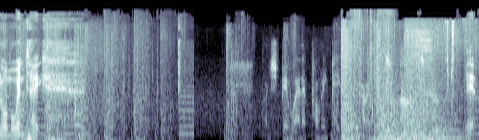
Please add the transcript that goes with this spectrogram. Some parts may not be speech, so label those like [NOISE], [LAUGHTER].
normal intake. Just be aware there are probably people coming from some markets now. Yeah.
